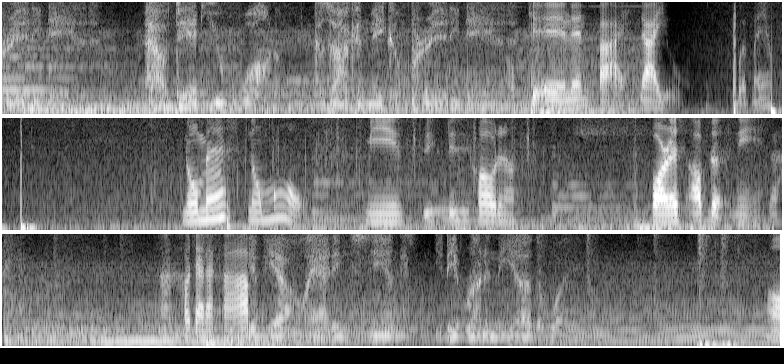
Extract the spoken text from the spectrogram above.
pretty dead. How dead you want 'em? Cause I can make 'em pretty dead. โอเค เล่นไป ได้อยู่ เปิดไหมยัง no mass normal มี physical ด้วยนะ forest of the นี่ได้อ่ะ เข้าใจแล้วครับ If y'all had any sense, you'd be running the other way. อ๋อ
